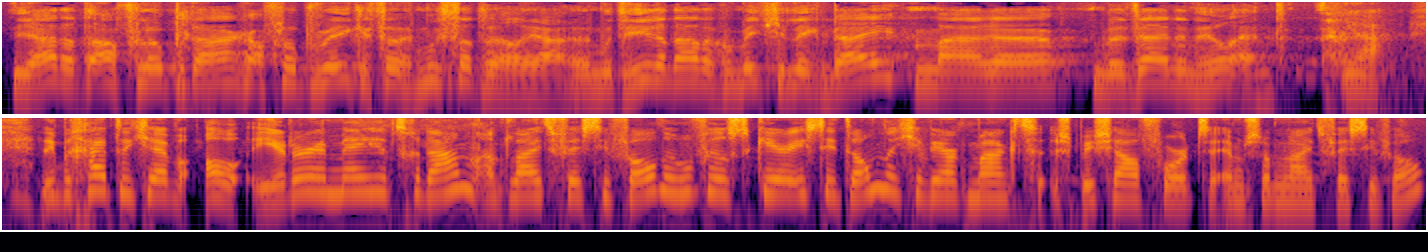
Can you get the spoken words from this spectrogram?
Ja, dat de afgelopen dagen, afgelopen weken moest dat wel, ja. Er moet hier en daar nog een beetje licht bij, maar we zijn een heel eind. Ja, en ik begrijp dat jij al eerder mee hebt gedaan aan het Light Festival. De hoeveelste keer is dit dan dat je werk maakt speciaal voor het Amsterdam Light Festival?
